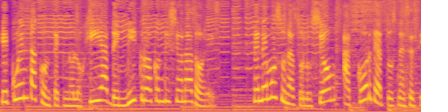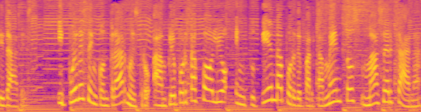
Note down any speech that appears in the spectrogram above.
que cuenta con tecnología de microacondicionadores. Tenemos una solución acorde a tus necesidades y puedes encontrar nuestro amplio portafolio en tu tienda por departamentos más cercana.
